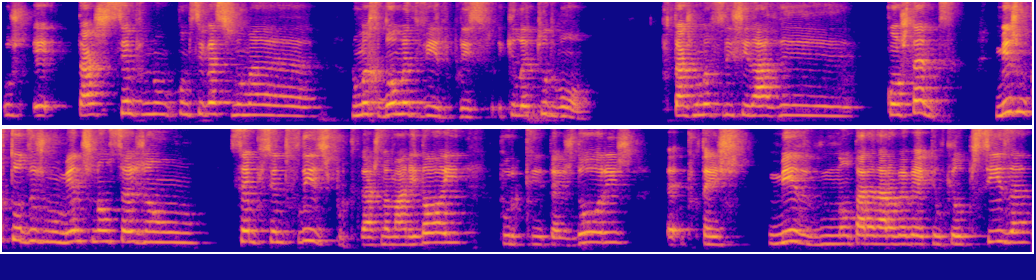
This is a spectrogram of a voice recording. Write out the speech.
os, é, estás sempre num, como se estivesses numa, numa redoma de vidro, por isso aquilo é tudo bom. Porque estás numa felicidade constante. Mesmo que todos os momentos não sejam 100% felizes, porque dás mamar e dói, porque tens dores, eh, porque tens medo de não estar a dar ao bebê aquilo que ele precisa.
